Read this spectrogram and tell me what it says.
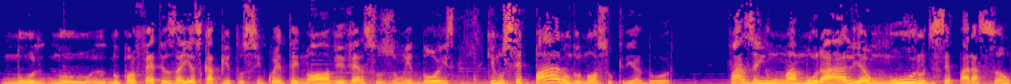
no, no, no profeta Isaías capítulo 59, versos 1 e 2, que nos separam do nosso Criador. Fazem uma muralha, um muro de separação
